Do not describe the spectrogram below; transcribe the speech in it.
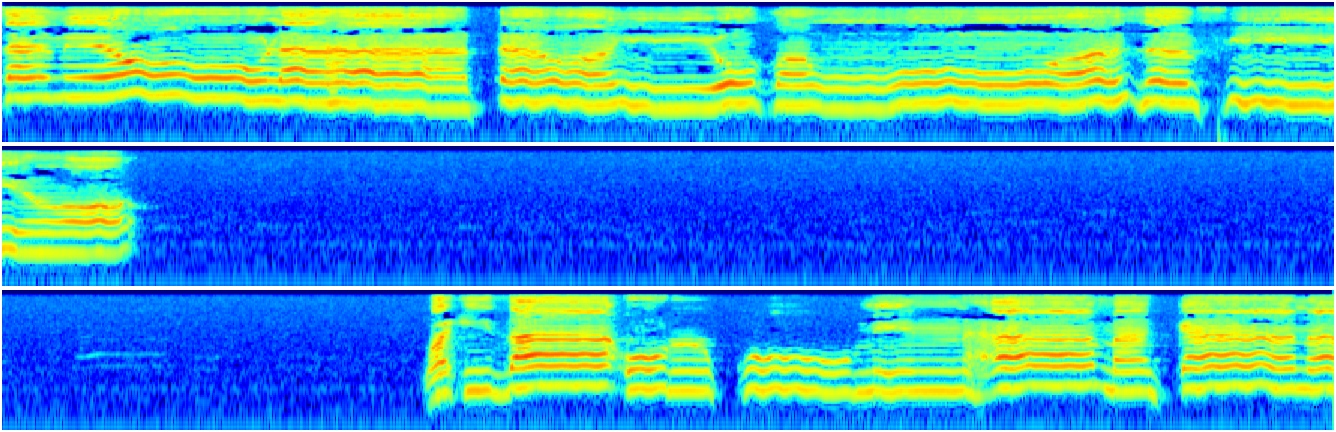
سمعوا وإذا ألقوا منها مكانا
